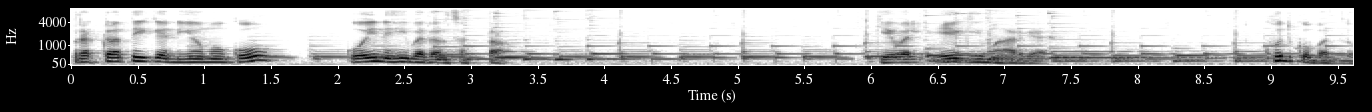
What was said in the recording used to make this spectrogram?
प्रकृति के नियमों को कोई नहीं बदल सकता। केवल एक ही मार्ग है। खुद को बदलो।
